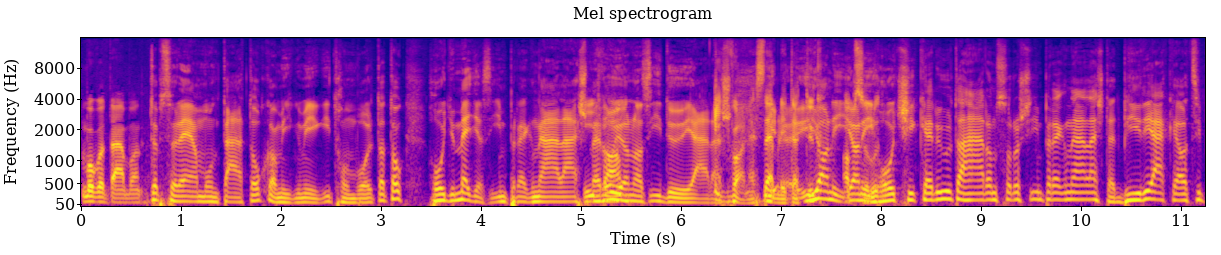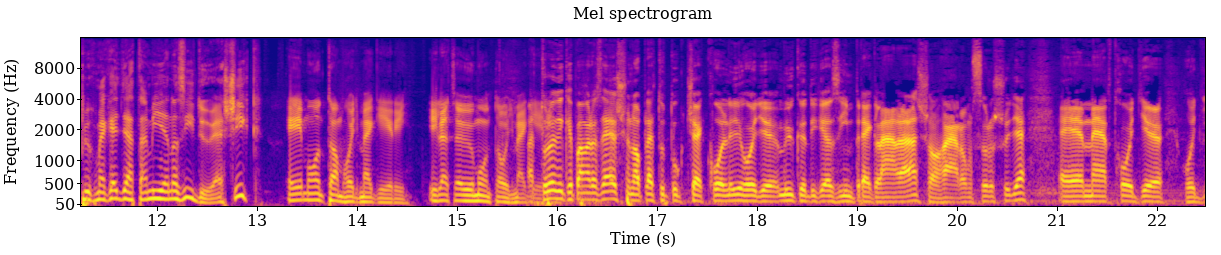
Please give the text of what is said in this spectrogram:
Bogotában. Többször elmondtátok, amíg még itthon voltatok, hogy megy az impregnálás, Így mert van. olyan az időjárás. Így van, ezt említettük. Jani, Jani, hogy sikerült a háromszoros impregnálás? Tehát bírják-e a cipők, meg egyáltalán milyen az idő? Esik? Én mondtam, hogy megéri. Illetve ő mondta, hogy Hát megéri. tulajdonképpen már az első nap le tudtuk csekkolni, hogy működik az impregnálás, a háromszoros, ugye, Eh, mert hogy, hogy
